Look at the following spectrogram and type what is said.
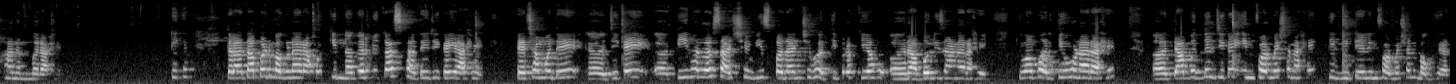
हा नंबर आहे. ठीक आहे? तर आता आपण बघणार आहोत की नगर विकास खाते जे काही आहे त्याच्यामध्ये जी काही तीन हजार सातशे वीस पदांची भरती प्रक्रिया हो, राबवली जाणार आहे किंवा भरती होणार आहे त्याबद्दल जी काही इन्फॉर्मेशन आहे ती डिटेल इन्फॉर्मेशन बघूयात.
